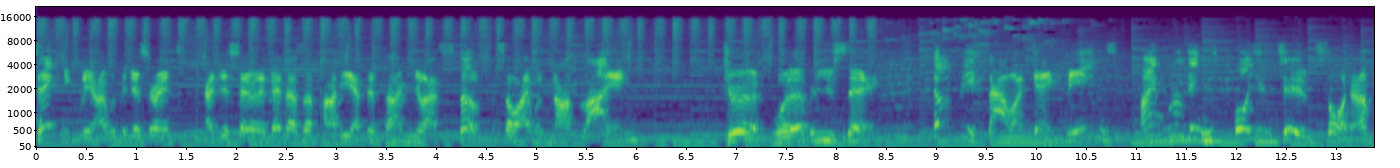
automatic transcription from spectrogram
Technically, I was a disinterested, I just said that as a party at the time you last spoke, so I was not lying. Sure, whatever you say. Don't be sour, Dank Means. I'm rooting for you too, sort of.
